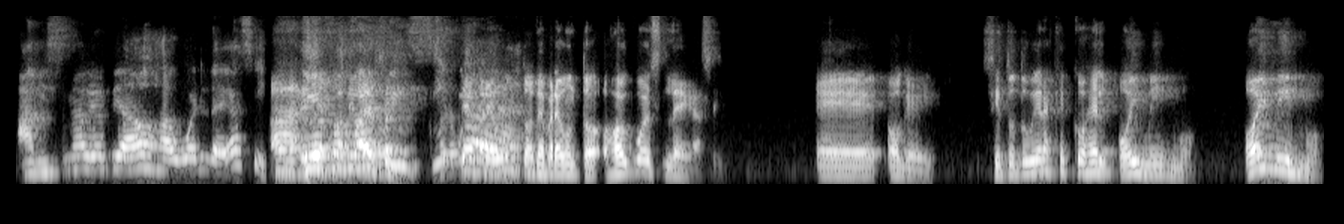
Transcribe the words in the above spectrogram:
A mí se me había olvidado Howard Legacy. Ah, y eso al principio. Te pregunto, te pregunto, Hogwarts Legacy. Eh, ok, si tú tuvieras que escoger hoy mismo, hoy mismo,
